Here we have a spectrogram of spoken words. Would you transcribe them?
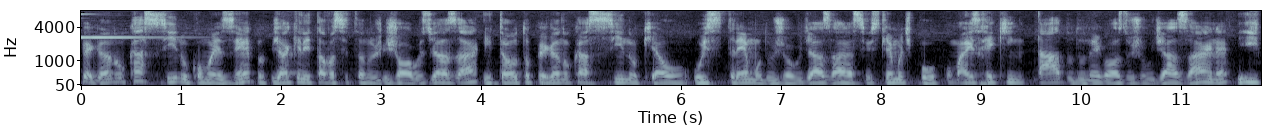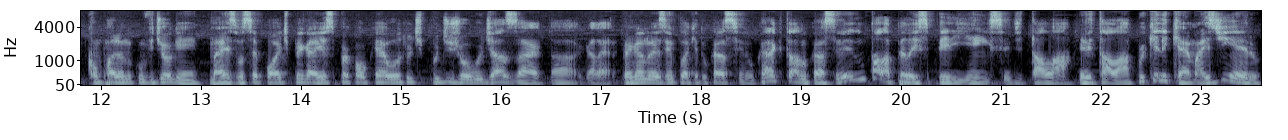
Pegando o cassino como exemplo, já que ele estava citando jogos de azar, então eu tô pegando o cassino, que é o, o extremo do jogo de azar, assim, o extremo, tipo, o mais requintado do negócio do jogo de azar, né? E comparando com videogame. Mas você pode pegar isso para qualquer outro tipo de jogo de azar, tá, galera? Pegando o exemplo aqui do cassino, o cara que tá no cassino, ele não tá lá pela experiência de estar lá. Ele tá lá porque ele quer mais dinheiro.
